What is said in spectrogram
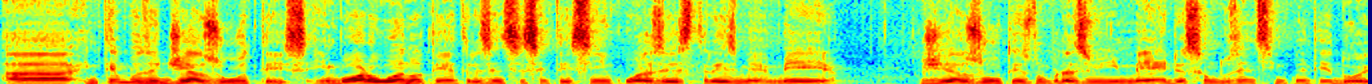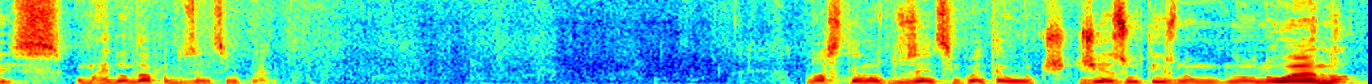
Ah, em termos de dias úteis, embora o ano tenha 365 ou às vezes 366, Dias úteis no Brasil, em média, são 252. Vamos arredondar para 250. Nós temos 250 dias úteis no, no, no, ano,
